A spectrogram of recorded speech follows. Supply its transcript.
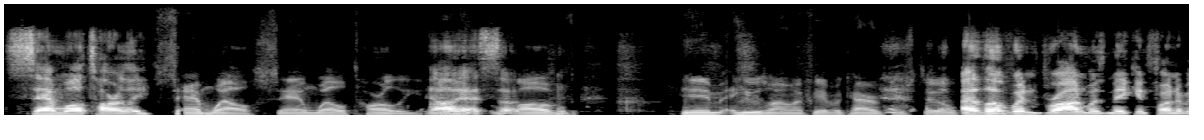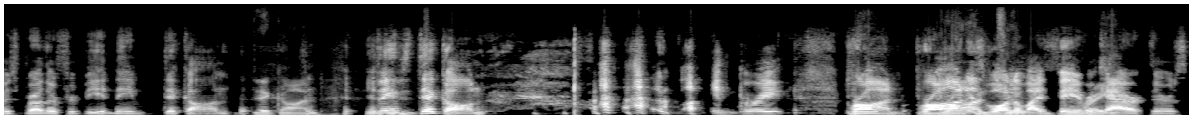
Samuel Tarly. Samwell Samwell Tarly? Oh, I yeah, so- love him. He was one of my favorite characters too. I love when Bronn was making fun of his brother for being named Dickon. Dickon. Your name's Dickon. fucking great. Bronn. Bronn is Bronn, one of my favorite great. characters.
